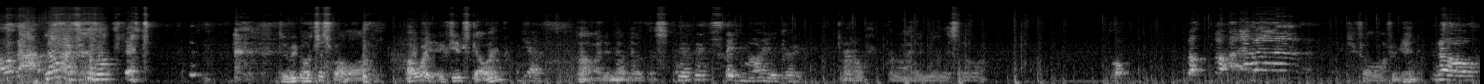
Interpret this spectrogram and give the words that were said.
oh No, I fell off it. Did we both just fall off? Oh wait, it keeps going? Yes. Oh, I did not know this. it's like Mario Kart. Oh, oh I didn't know this at all. No, no, You fell off again. no,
